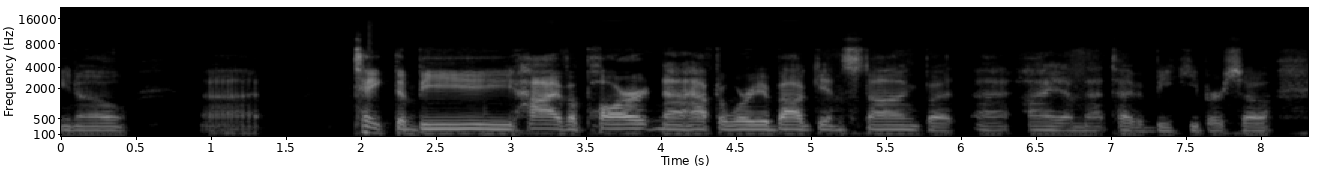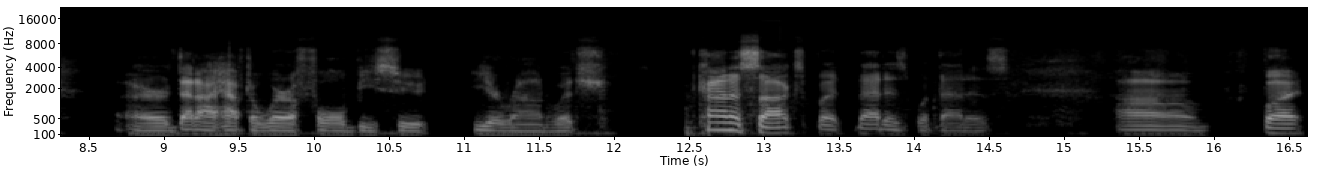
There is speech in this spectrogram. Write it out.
you know, uh, take the beehive apart, not have to worry about getting stung. But I, I am that type of beekeeper, so or that I have to wear a full bee suit year round, which kind of sucks, but that is what that is. Um, but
